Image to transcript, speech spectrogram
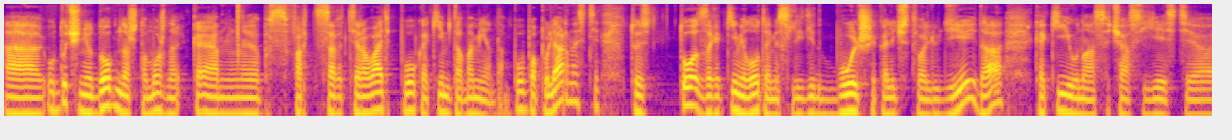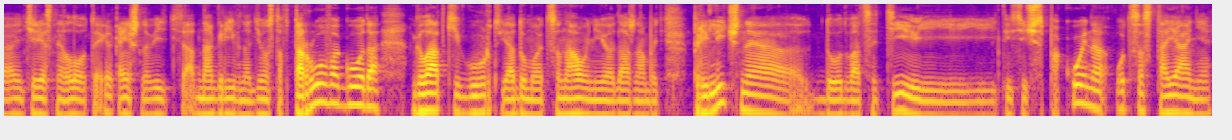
а, очень удобно, что можно э, сортировать по каким-то моментам, по популярности. То есть то, за какими лотами следит большее количество людей, да, какие у нас сейчас есть э, интересные лоты. Это, конечно, видите, 1 гривна 92 -го года, гладкий гурт, я думаю, цена у нее должна быть приличная, до 20 тысяч спокойно от состояния.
